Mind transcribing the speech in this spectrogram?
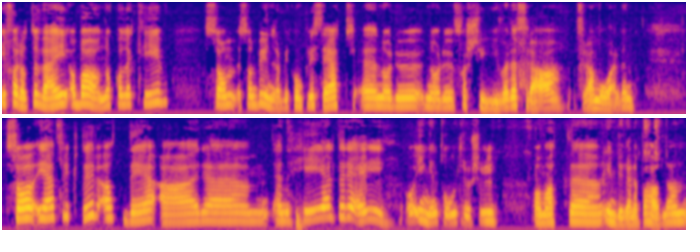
i forhold til vei og bane og kollektiv som, som begynner å bli komplisert eh, når, du, når, du, forskyver det fra, fra Moelven. Så jeg frykter at det er eh, en helt reell og ingen tom trussel om at eh, innbyggerne på Hadeland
